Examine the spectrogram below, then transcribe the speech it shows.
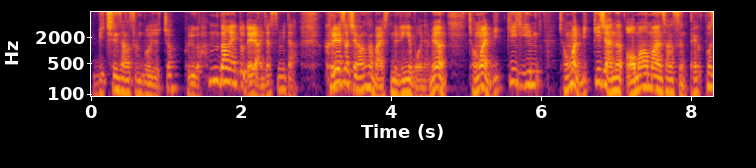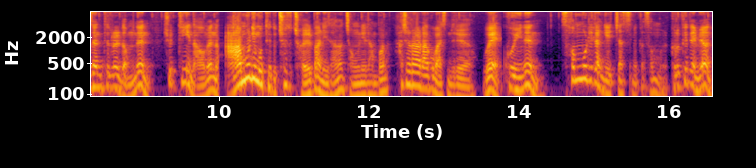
미친 상승 보여줬죠. 그리고 한 방에 또 내려앉았습니다. 그래서 제가 항상 말씀드리는 게 뭐냐면 정말 믿기지 정말 믿기지 않는 어마어마한 상승 100%를 넘는 슈팅이 나오면 아무리 못해도 최소 절반 이상은 정리를 한번 하셔라라고 말씀드려요. 왜? 코인은 선물이란 게 있지 않습니까? 선물. 그렇게 되면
